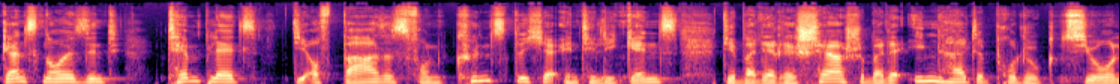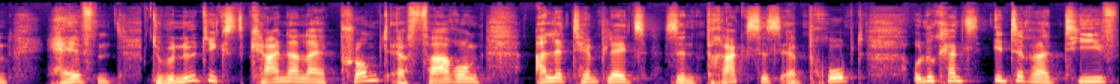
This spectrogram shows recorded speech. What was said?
Ganz neu sind Templates, die auf Basis von künstlicher Intelligenz dir bei der Recherche, bei der Inhalteproduktion helfen. Du benötigst keinerlei Prompt-Erfahrung, alle Templates sind praxiserprobt und du kannst iterativ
